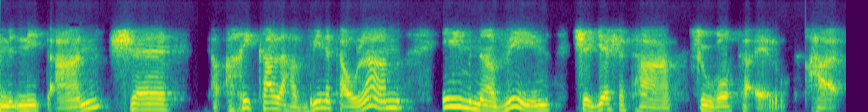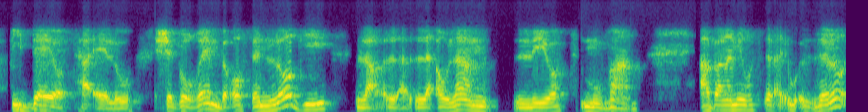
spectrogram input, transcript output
נטען שהכי קל להבין את העולם אם נבין שיש את הצורות האלו, האידאות האלו, שגורם באופן לוגי לעולם להיות מובן. אבל אני רוצה, זה לא,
